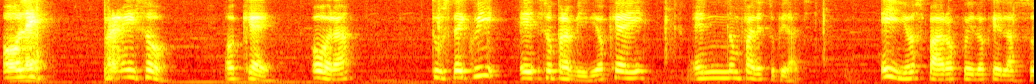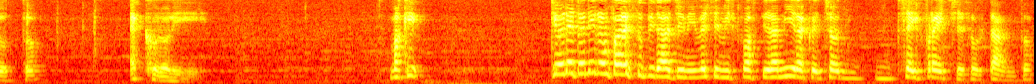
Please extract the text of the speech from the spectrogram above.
Olè! Preso! Ok, ora tu stai qui e sopravvivi, ok? E non fare stupidaggini. E io sparo quello che è là sotto. Eccolo lì. Ma che... Ti ho detto di non fare stupidaggini, invece mi sposti la mira che ho sei frecce soltanto.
